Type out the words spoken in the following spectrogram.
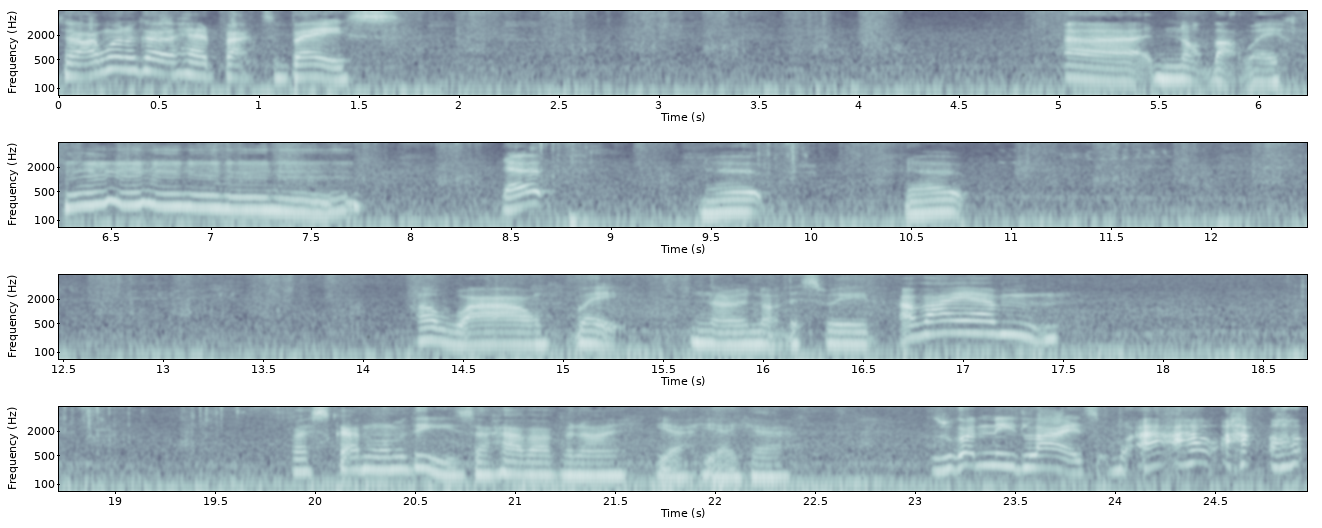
So I'm gonna go head back to base. Uh, not that way. nope. Nope. Nope. Oh wow. Wait. No, not this way. Have I um have I scanned one of these? I have, haven't I? Yeah, yeah, yeah. we're gonna need lights. How, how, how,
